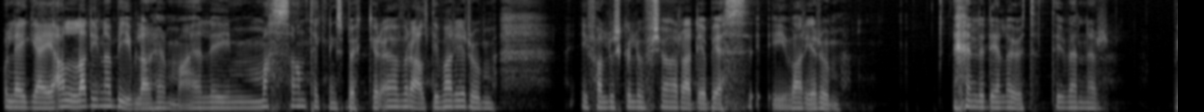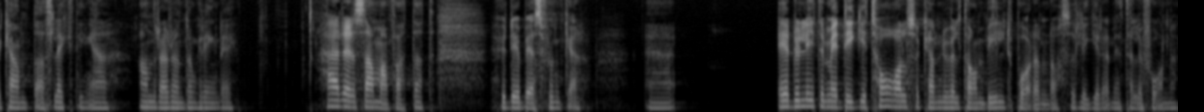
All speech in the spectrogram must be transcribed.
och lägga i alla dina biblar hemma eller i massa anteckningsböcker överallt i varje rum ifall du skulle köra DBS i varje rum. Eller dela ut till vänner, bekanta, släktingar, andra runt omkring dig. Här är det sammanfattat hur DBS funkar. Eh, är du lite mer digital så kan du väl ta en bild på den då, så ligger den i telefonen.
